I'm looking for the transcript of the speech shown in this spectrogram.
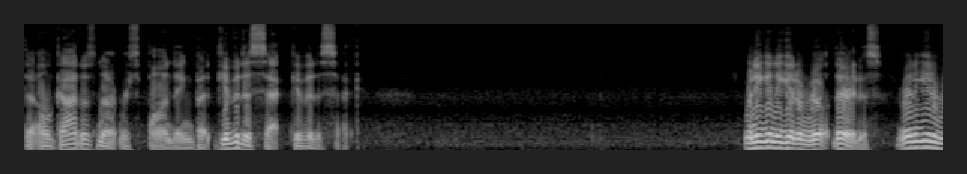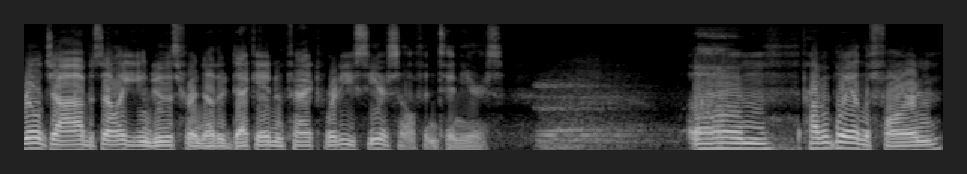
the Elgato's not responding, but give it a sec. Give it a sec. When are you going to get a real... There it is. You're going to get a real job. It's not like you can do this for another decade. In fact, where do you see yourself in 10 years? Um, probably on the farm.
